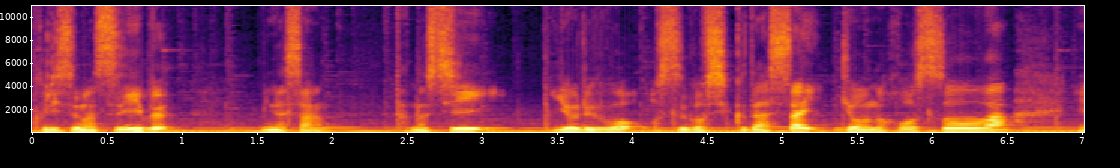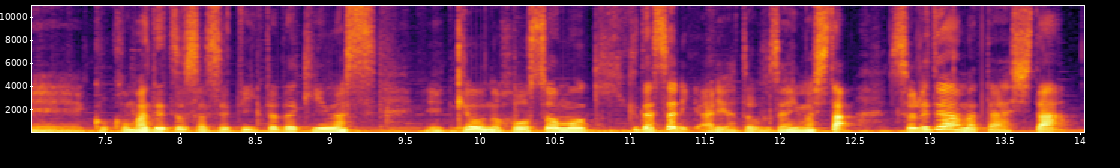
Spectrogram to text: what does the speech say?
ー、クリスマスイブ皆さん楽しい夜をお過ごしください。今日の放送は、えー、ここまでとさせていただきます、えー、今日の放送もお聴きくださりありがとうございました。それではまた明日。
